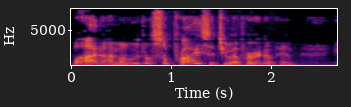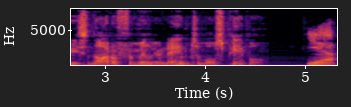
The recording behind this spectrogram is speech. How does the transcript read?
But I'm a little surprised that you have heard of him. He's not a familiar name to most people. Yeah,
